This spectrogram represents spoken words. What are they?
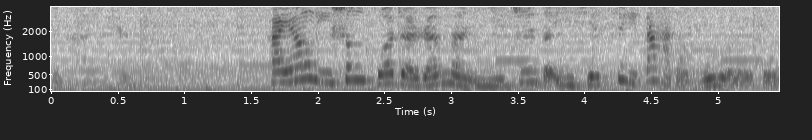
得可怜。海洋里生活着人们已知的一些最大的哺乳类动物。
